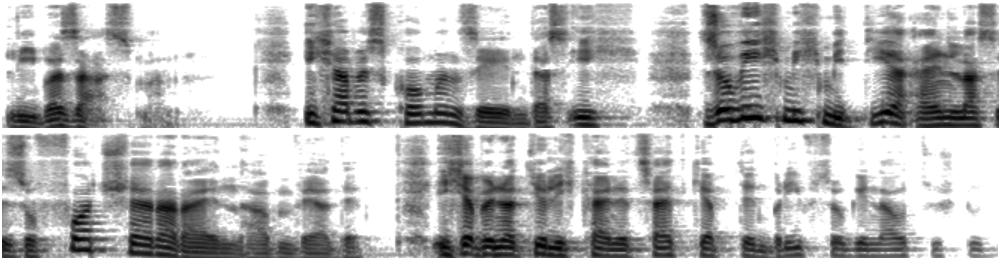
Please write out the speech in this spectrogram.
Lieber Sassmann, ich habe es kommen sehen, dass ich, so wie ich mich mit dir einlasse, sofort Scherereien haben werde. Ich habe natürlich keine Zeit gehabt, den Brief so genau zu studieren.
